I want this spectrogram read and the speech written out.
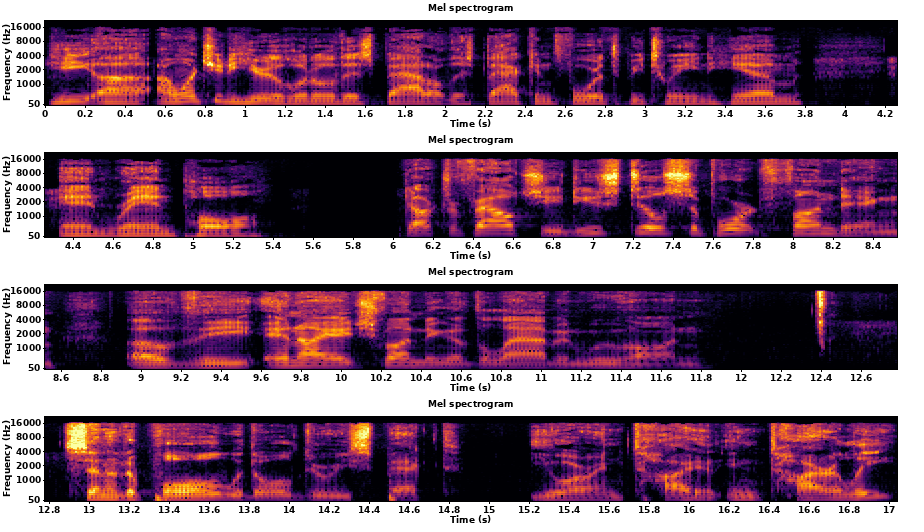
He, uh, I want you to hear a little of this battle, this back and forth between him and Rand Paul. Dr. Fauci, do you still support funding of the NIH funding of the lab in Wuhan? Senator Paul, with all due respect, you are entire, entirely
